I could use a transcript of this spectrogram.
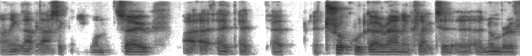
I think that that's a key one. So uh, a, a, a, a truck would go around and collect a, number of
